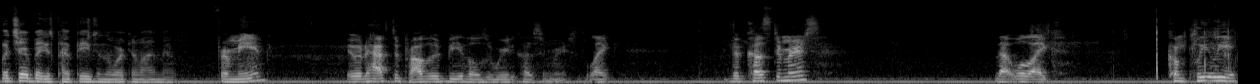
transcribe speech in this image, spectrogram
What's your biggest pet peeves in the work environment? For me, it would have to probably be those weird customers. Like the customers that will like completely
